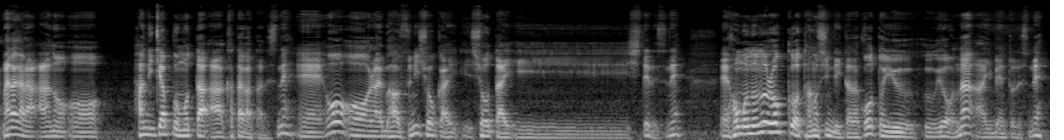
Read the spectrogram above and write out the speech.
まあ、だから、あの、ハンディキャップを持った方々ですね、えー、をライブハウスに紹介、招待してですね、えー、本物のロックを楽しんでいただこうというようなイベントですね。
